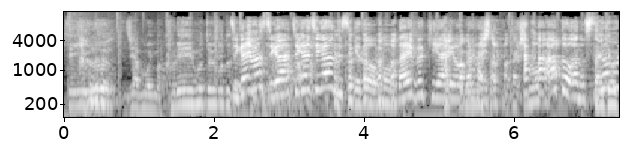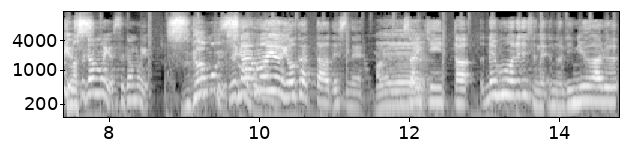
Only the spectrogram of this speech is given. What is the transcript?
っていう、じゃあもう今クレームということで。違います。違う違う違うんですけど もうだいぶ気合はいをわかりました。が入った、あああとあの伝えておきます。巣鴨湯巣鴨湯。巣鴨湯？巣鴨湯良かったですね。最。近行った。でもあれですね。あのリニューアル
